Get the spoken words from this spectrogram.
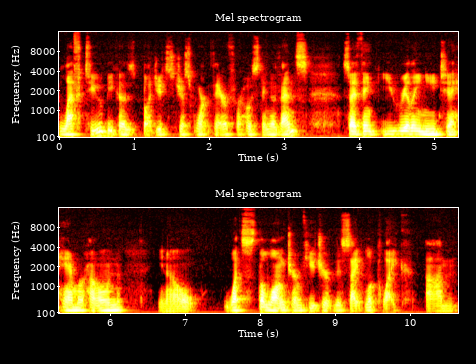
left too because budgets just weren't there for hosting events. So I think you really need to hammer home, you know, what's the long term future of this site look like. Um,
